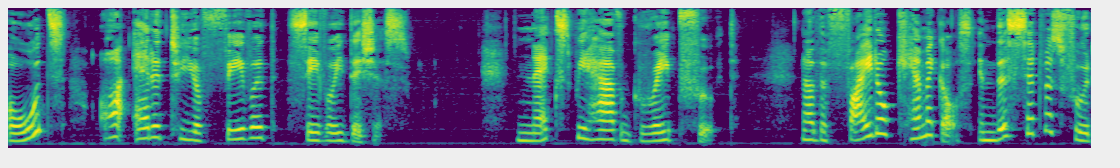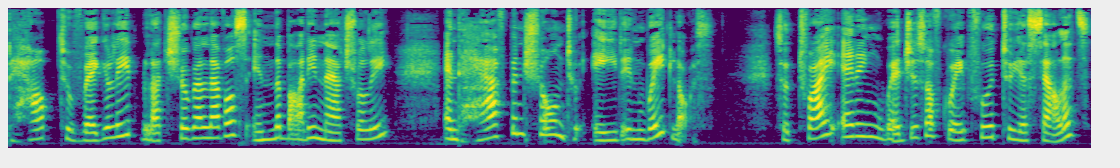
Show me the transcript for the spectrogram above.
oats or add it to your favorite savory dishes. Next, we have grapefruit. Now, the phytochemicals in this citrus fruit help to regulate blood sugar levels in the body naturally and have been shown to aid in weight loss. So try adding wedges of grapefruit to your salads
